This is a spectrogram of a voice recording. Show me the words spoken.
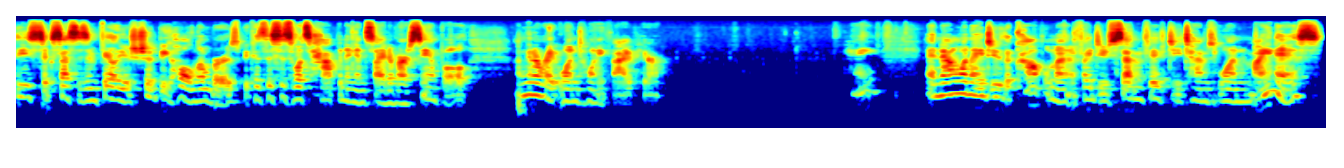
these successes and failures should be whole numbers because this is what's happening inside of our sample, I'm gonna write 125 here. Okay, and now when I do the complement, if I do 750 times 1 minus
